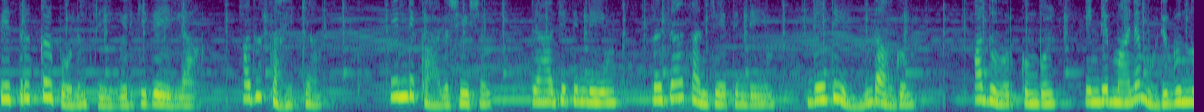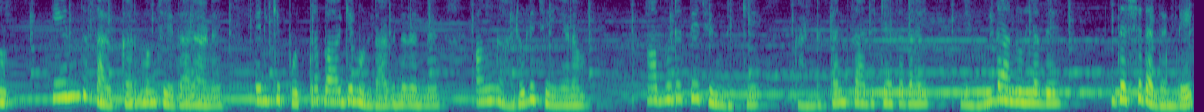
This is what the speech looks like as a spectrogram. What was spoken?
പിതൃക്കൾ പോലും സ്വീകരിക്കുകയില്ല. അത് സഹിക്കാം. എന്റെ കാലശേഷം രാജ്യത്തിന്റെയും പ്രജാസഞ്ചയത്തിന്റെയും ഗതി എന്താകും? അതോർക്കുമ്പോൾ എന്റെ മനമൊരുങ്ങുന്നു എന്ത് സൽക്കർമ്മം ചെയ്താലാണ് എനിക്ക് പുത്രഭാഗ്യമുണ്ടാകുന്നതെന്ന് അങ്ങ് അരുളി ചെയ്യണം. അവിടുത്തെ ചിന്തയ്ക്ക് കണ്ടെത്താൻ സാധിക്കാത്തതായി എന്താണുള്ളത്? ദശരഥന്റെ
